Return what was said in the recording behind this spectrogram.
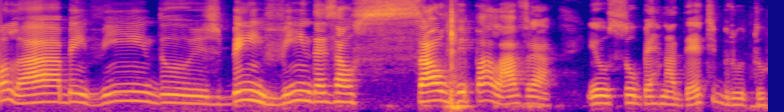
Olá, bem-vindos, bem-vindas ao Salve Palavra. Eu sou Bernadette Bruto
